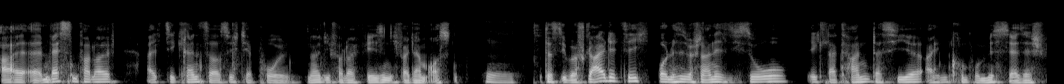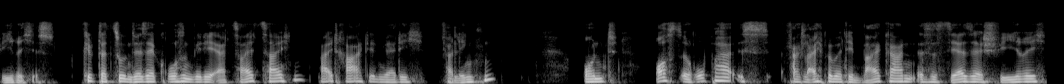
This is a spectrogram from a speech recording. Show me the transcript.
äh, im Westen verläuft, als die Grenze aus Sicht der Polen. Ne, die verläuft wesentlich weiter im Osten. Hm. Das überschneidet sich und es überschneidet sich so eklatant, dass hier ein Kompromiss sehr, sehr schwierig ist. Es gibt dazu einen sehr, sehr großen WDR-Zeitzeichen-Beitrag, den werde ich verlinken. Und Osteuropa ist vergleichbar mit dem Balkan. Es ist sehr, sehr schwierig,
